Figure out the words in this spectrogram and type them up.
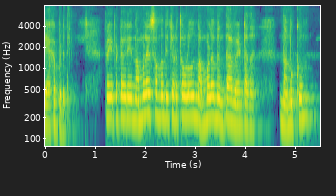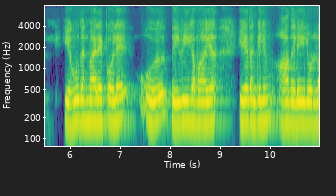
രേഖപ്പെടുത്തി. പ്രിയപ്പെട്ടവരെ നമ്മളെ സംബന്ധിച്ചിടത്തോളം നമ്മളും എന്താ വേണ്ടത്? നമുക്കും യഹൂദന്മാരെ പോലെ ദൈവികമായ ഏതെങ്കിലും ആ നിലയിലുള്ള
